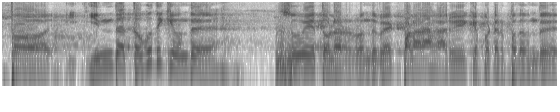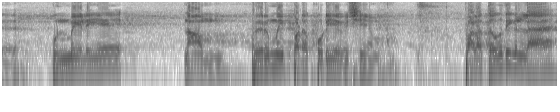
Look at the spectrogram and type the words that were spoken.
இப்போ இந்த தொகுதிக்கு வந்து சூவே தோழர் வந்து வேட்பாளராக அறிவிக்கப்பட்டிருப்பது வந்து உண்மையிலேயே நாம் பெருமைப்படக்கூடிய விஷயம். பல தொகுதிகளில்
